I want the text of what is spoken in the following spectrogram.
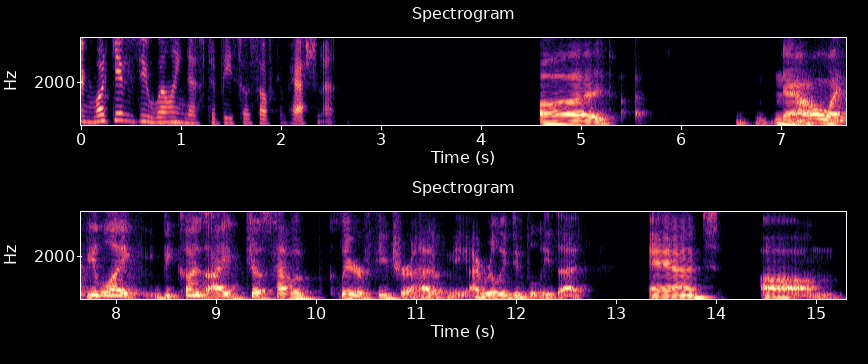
And what gives you willingness to be so self-compassionate? Uh, now I feel like because I just have a clear future ahead of me, I really do believe that. And um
